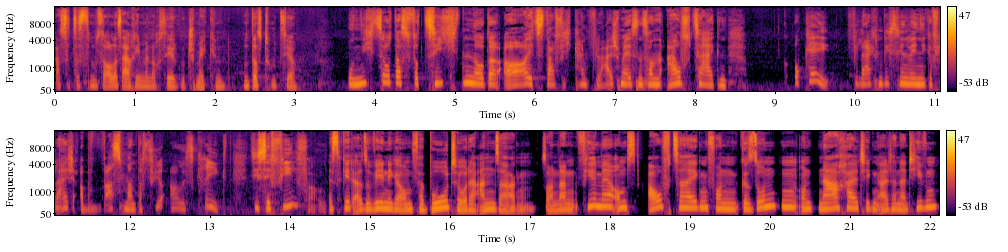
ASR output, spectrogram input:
also das muss alles auch immer noch sehr gut schmecken. Und das tut es ja. Und nicht so das Verzichten oder, ah, jetzt darf ich kein Fleisch mehr essen, sondern aufzeigen, okay, vielleicht ein bisschen weniger Fleisch, aber was man dafür alles kriegt, diese Vielfalt. Es geht also weniger um Verbote oder Ansagen, sondern vielmehr ums Aufzeigen von gesunden und nachhaltigen Alternativen,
